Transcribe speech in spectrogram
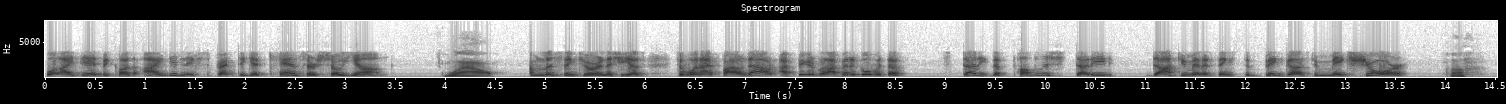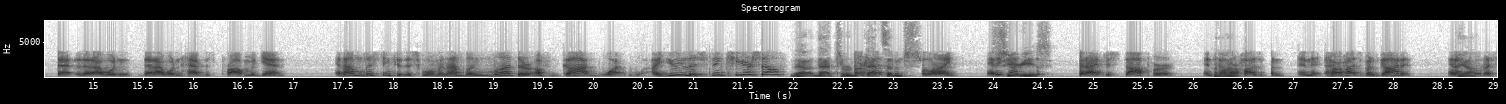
Well, I did because I didn't expect to get cancer so young. Wow. I'm listening to her, and then she says, so when I found out, I figured, well, I better go with the study, the published, studied, documented things, the big guns, to make sure Huh. that that I wouldn't that I wouldn't have this problem again. And I'm listening to this woman. I'm going, Mother of God, what are you listening to yourself? That, that's Her that's some line, and it serious. got that I had to stop her and tell Uh-huh. her husband, and her husband got it. And I Yeah. told her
